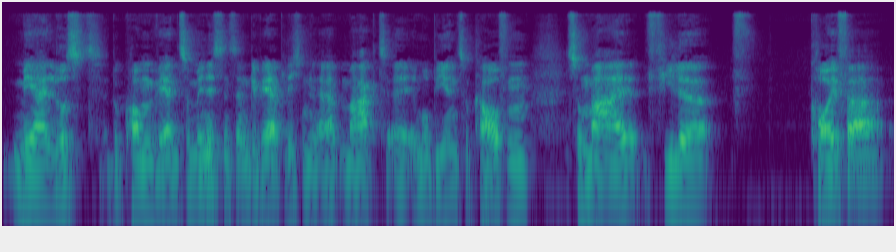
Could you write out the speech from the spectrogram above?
mehr Lust bekommen werden, zumindestens im gewerblichen äh, Markt äh, Immobilien zu kaufen, zumal viele Käufer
